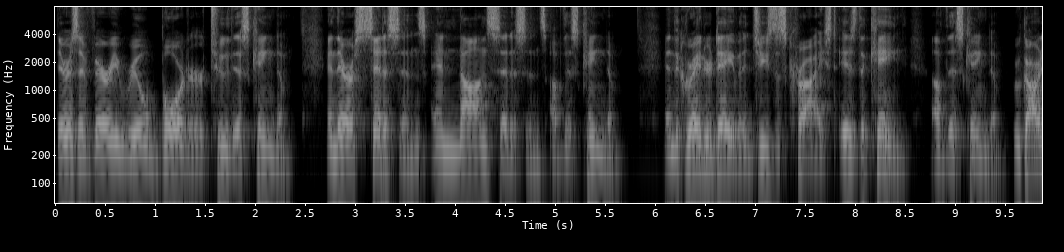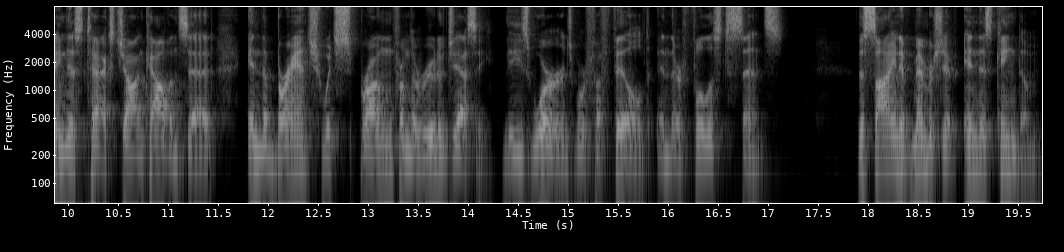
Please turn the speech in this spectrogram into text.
There is a very real border to this kingdom, and there are citizens and non-citizens of this kingdom. And the greater David, Jesus Christ, is the king of this kingdom. Regarding this text, John Calvin said, In the branch which sprung from the root of Jesse, these words were fulfilled in their fullest sense. The sign of membership in this kingdom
